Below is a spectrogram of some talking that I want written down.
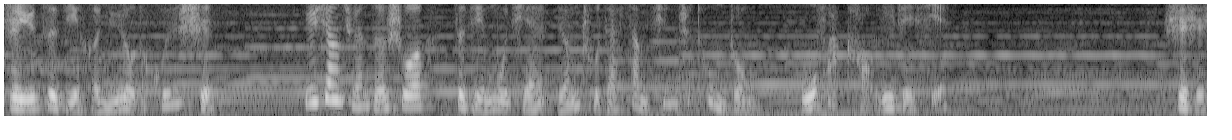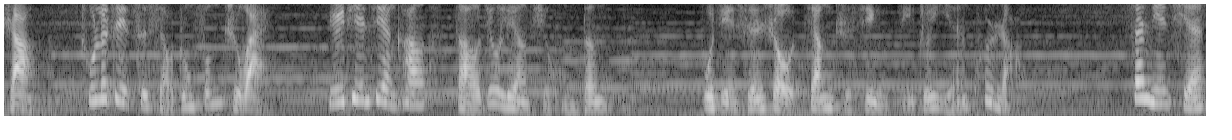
至于自己和女友的婚事，余香泉则说自己目前仍处在丧亲之痛中，无法考虑这些。事实上，除了这次小中风之外，于天健康早就亮起红灯，不仅深受僵直性脊椎炎困扰，三年前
